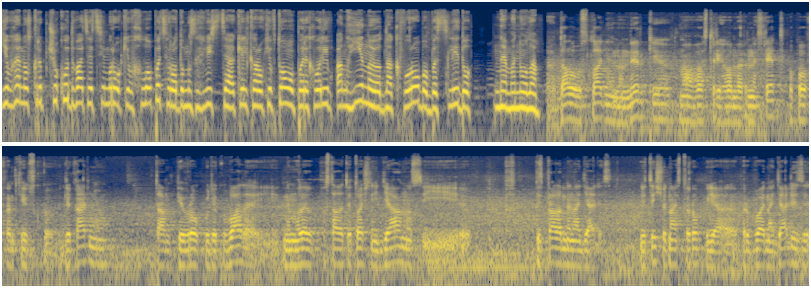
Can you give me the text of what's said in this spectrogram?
Євгену Скрипчуку 27 років. Хлопець родом з Гвістя. Кілька років тому перехворів ангіною, однак хвороба без сліду не минула. Дало ускладнення на нирки, мав гострий гломернефрит, попав у франківську лікарню. Там півроку лікували і не могли поставити точний діагноз і відправили мене на діаліз. 2011 року я перебуваю на діалізі.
